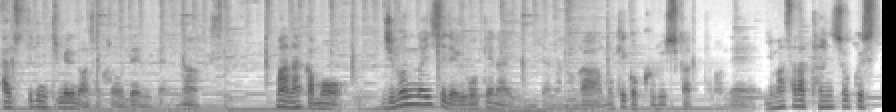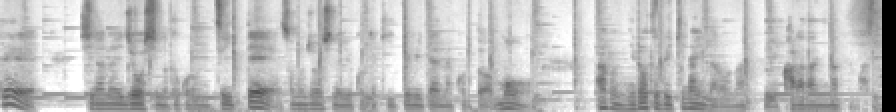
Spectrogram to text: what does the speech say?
最終的に決めるのは社長でみたいなまあなんかもう自分の意思で動けないみたいなのがもう結構苦しかったので今更転職して知らない上司のところについてその上司の言うこと聞いてみたいなことはもう多分二度とできないんだろうなっていう体になってました。そ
